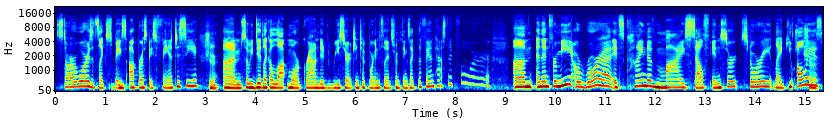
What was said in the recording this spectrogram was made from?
Star Wars. It's like space opera, space fantasy. Sure. Um, so we did like a lot more grounded research and took more influence from things like the Fantastic Four. Um, and then for me, Aurora, it's kind of my self insert story. Like you always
